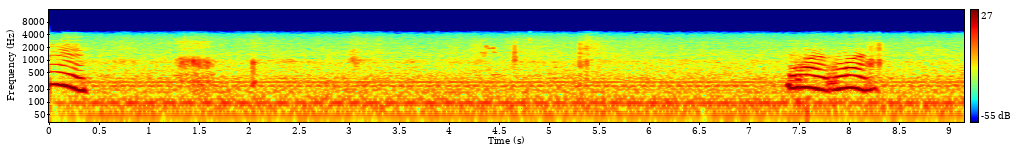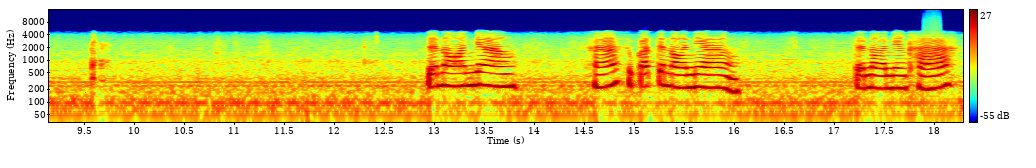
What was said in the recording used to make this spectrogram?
อืมง่วงง่วง จะนอนยัง ฮะ สุกัสจะนอนยัง จะนอนยังคะ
